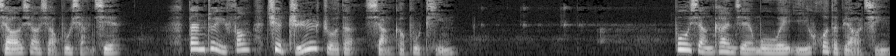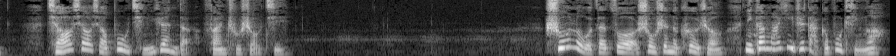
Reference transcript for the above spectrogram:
乔笑笑不想接，但对方却执着的响个不停。不想看见穆威疑惑的表情。乔笑笑不情愿的翻出手机，说了我在做瘦身的课程，你干嘛一直打个不停啊？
